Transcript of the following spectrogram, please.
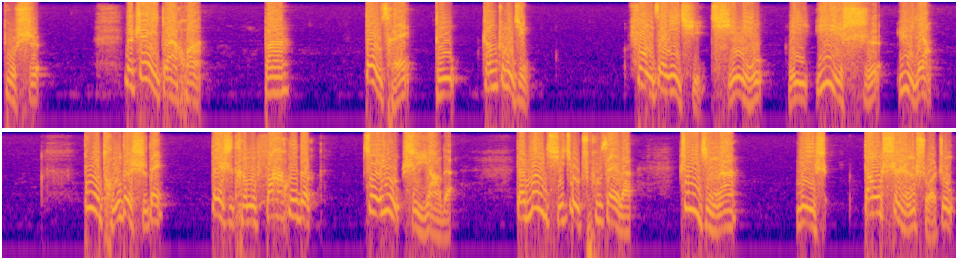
不失。那这一段话，把斗才跟张仲景放在一起，齐名为一时玉亮。不同的时代，但是他们发挥的作用是一样的。但问题就出在了，正经呢，为当事人所重，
